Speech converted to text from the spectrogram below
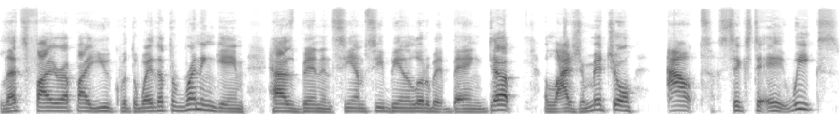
Let's fire up Aiyuk with the way that the running game has been and CMC being a little bit banged up. Elijah Mitchell out six to eight weeks.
